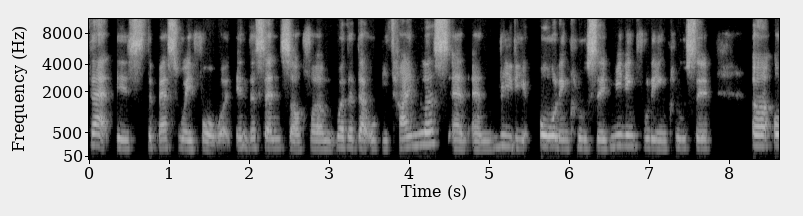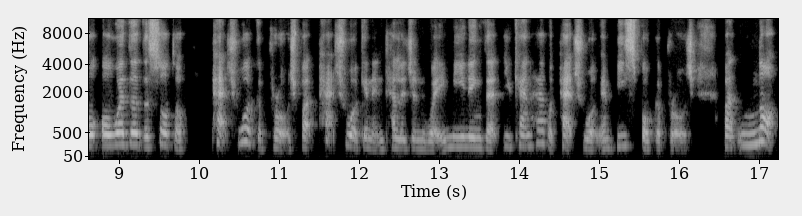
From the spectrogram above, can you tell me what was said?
that is the best way forward in the sense of um, whether that will be timeless and, and really all inclusive, meaningfully inclusive, uh, or, or whether the sort of patchwork approach, but patchwork in an intelligent way, meaning that you can have a patchwork and bespoke approach, but not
